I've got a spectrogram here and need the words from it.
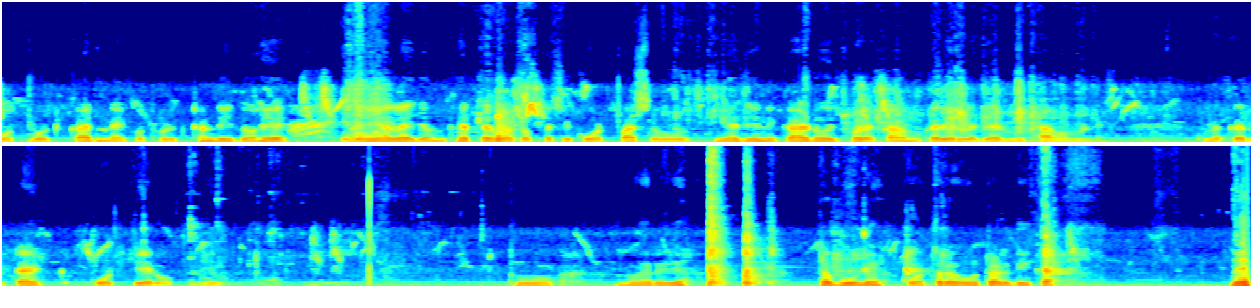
કોટ બોટ કાઢી નાખો થોડીક ઠંડી તો છે પણ અહીંયા લઈ જાઉં ખેતરમાં તો પછી કોટ પાછો ત્યાં જઈને કાઢવો જ પડે. કામ કરે એટલે ગરમી થવા માંડે. નકર ટાઈટ કોટ પહેરવો પડે એવું. તો અમારે ટબુને કોથરા ઉતાડી દીધા. ને?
